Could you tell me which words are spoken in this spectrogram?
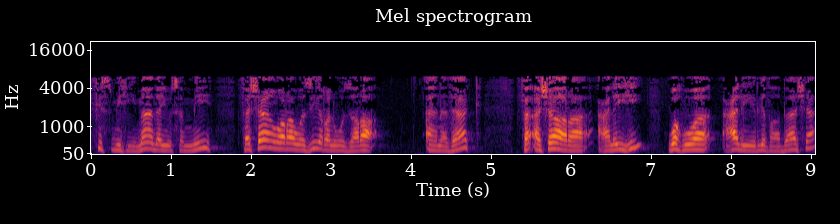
في اسمه ماذا يسميه فشاور وزير الوزراء آنذاك فأشار عليه وهو علي رضا باشا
